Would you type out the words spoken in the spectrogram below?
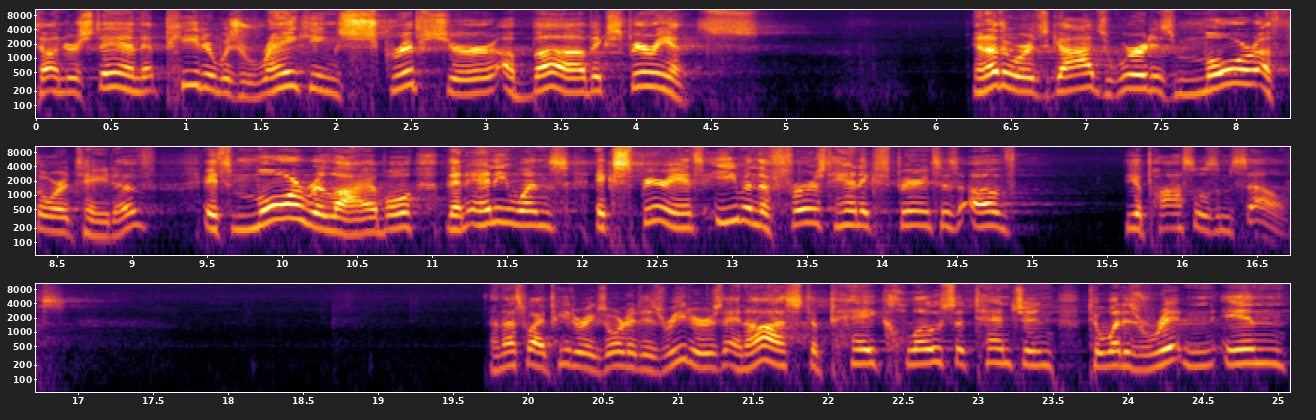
to understand that Peter was ranking Scripture above experience. In other words, God's word is more authoritative, it's more reliable than anyone's experience, even the firsthand experiences of the apostles themselves. And that's why Peter exhorted his readers and us to pay close attention to what is written in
